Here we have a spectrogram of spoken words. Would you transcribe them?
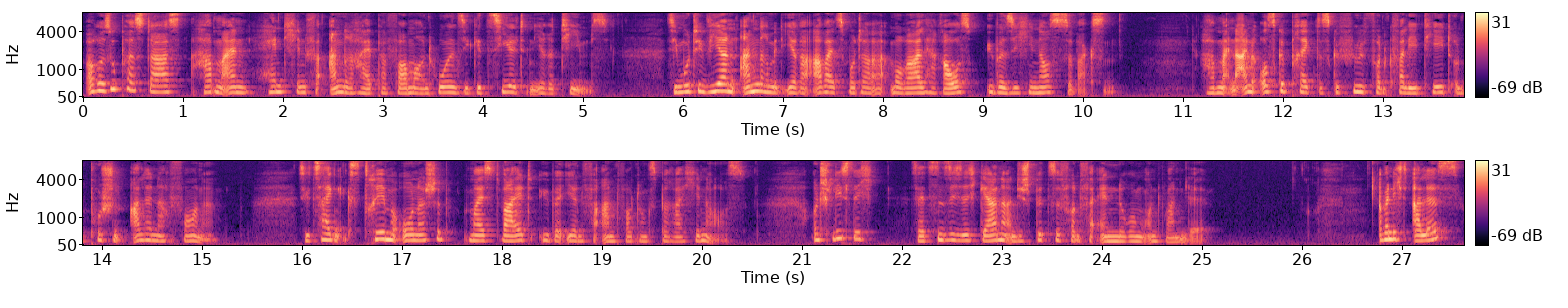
Eure Superstars haben ein Händchen für andere High-Performer und holen sie gezielt in ihre Teams. Sie motivieren andere mit ihrer Arbeitsmoral heraus, über sich hinauszuwachsen, haben ein ausgeprägtes Gefühl von Qualität und pushen alle nach vorne. Sie zeigen extreme Ownership, meist weit über ihren Verantwortungsbereich hinaus. Und schließlich setzen sie sich gerne an die Spitze von Veränderung und Wandel. Aber nicht alles,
